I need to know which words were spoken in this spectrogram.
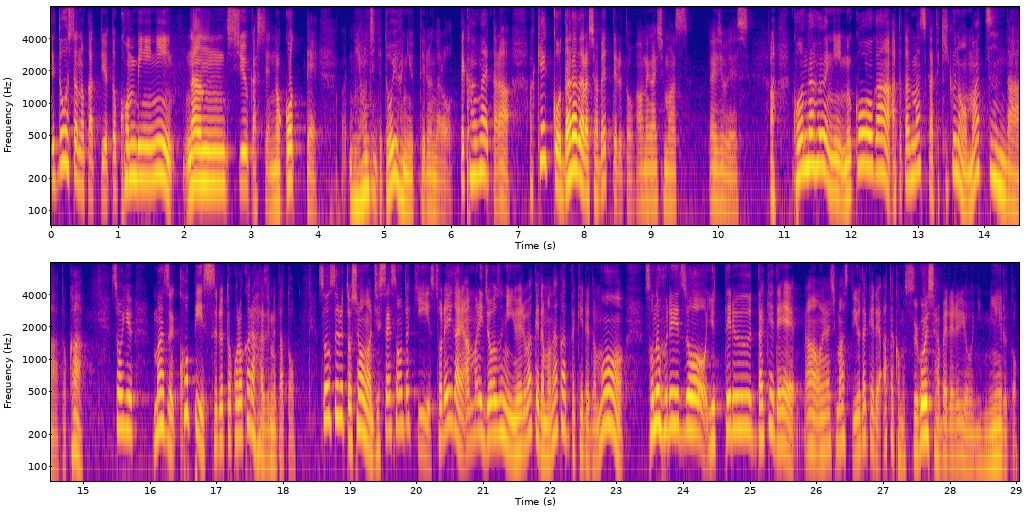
で、どうしたのかっていうと、コンビニに何週かして残って、日本人ってどういうふうに言ってるんだろうって考えたら、あ結構ダラダラ喋ってると。あお願いします。大丈夫です。あこんな風に向こうが温めますかって聞くのを待つんだとかそういうまずコピーするところから始めたと。そうするとショーンは実際その時それ以外あんまり上手に言えるわけでもなかったけれどもそのフレーズを言ってるだけであお願いしますって言うだけであたかもすごい喋れるように見えると、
